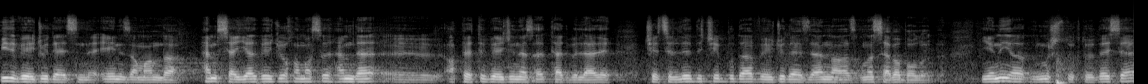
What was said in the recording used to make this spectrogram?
bir vergi ödəyicisində eyni zamanda həm səyyar vergi yoxlaması, həm də e, operativ vergi nəzarət tədbirləri keçirilirdi ki, bu da vergi ödəyicilərinin narazılığına səbəb olurdu. Yeni yaradılmış strukturda isə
